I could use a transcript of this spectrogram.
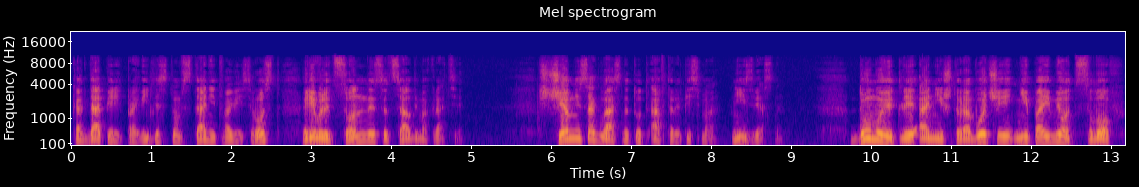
когда перед правительством станет во весь рост революционная социал-демократия. С чем не согласны тут авторы письма, неизвестно. Думают ли они, что рабочий не поймет слов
